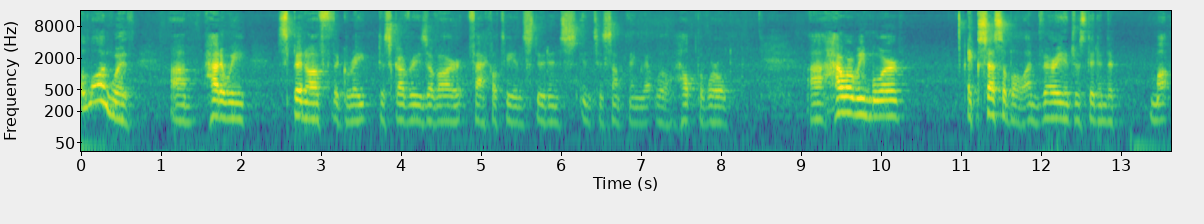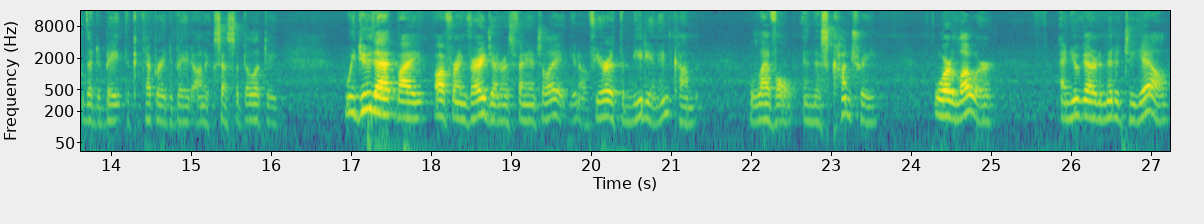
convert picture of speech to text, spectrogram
Along with um, how do we spin off the great discoveries of our faculty and students into something that will help the world? Uh, how are we more accessible? I'm very interested in the, the debate, the contemporary debate on accessibility. We do that by offering very generous financial aid. You know, if you're at the median income level in this country or lower, and you get admitted to Yale,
